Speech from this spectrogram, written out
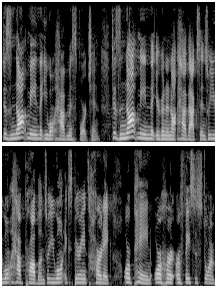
does not mean that you won't have misfortune. Does not mean that you're going to not have accidents or you won't have problems or you won't experience heartache or pain or hurt or face a storm.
